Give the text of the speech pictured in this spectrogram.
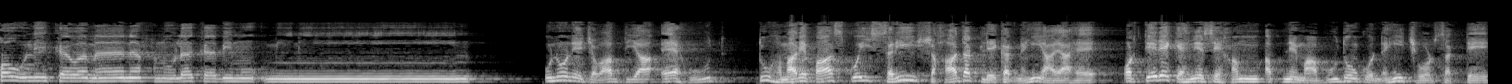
قولك وما نحن لك بمؤمنين. انہوں نے جواب دیا، اے ہود، تو ہمارے پاس کوئی سری شہادت لے کر نہیں آیا ہے اور تیرے کہنے سے ہم اپنے معبودوں کو نہیں چھوڑ سکتے۔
